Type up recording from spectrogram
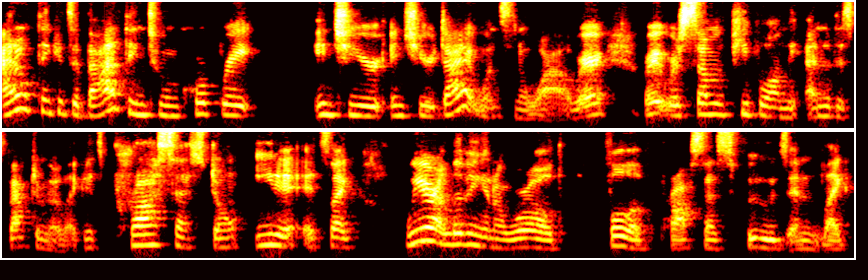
i don't think it's a bad thing to incorporate into your into your diet once in a while right? Right? Where some of people on the end of the spectrum they're like it's processed don't eat it. It's like we are living in a world full of processed foods and like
